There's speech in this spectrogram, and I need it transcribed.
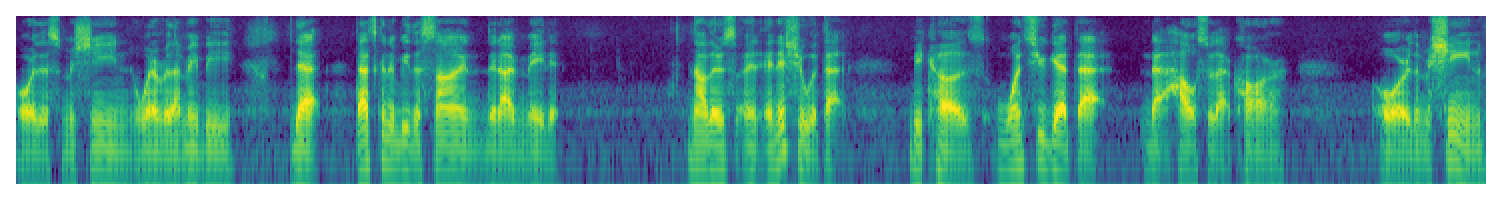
or this machine, whatever that may be, that that's going to be the sign that I've made it. Now, there's an, an issue with that because once you get that that house or that car or the machine,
